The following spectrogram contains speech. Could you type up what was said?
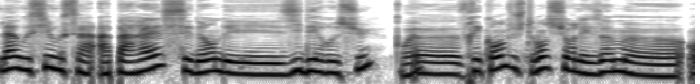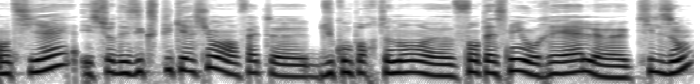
Là aussi où ça apparaît, c'est dans des idées reçues euh, fréquentes, justement, sur les hommes antillais et sur des explications, en fait, du comportement fantasmé ou réel qu'ils ont.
